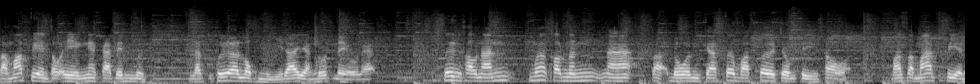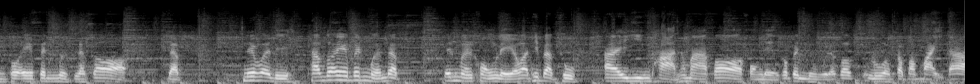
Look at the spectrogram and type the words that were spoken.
สามารถเปลี่ยนตัวเองเนี่ยกลายเป็นหมึก และเพื่อหลบหนีได้อย่างรวดเร็วนะ ซึ่งเขานั้นเมื่อเขานั้นนะโดนแกสเตอร์บัสเตอร์โจมตีเข้าอะมันสามารถเปลี่ยนตัวเองเป็นหมึกแล้วก็แบบเรียกว่าดีทำตัวเองเป็นเหมือนแบบเป็นเหมือนของเหลวอะที่แบบถูกไรยิงผ่านเข้ามาก็ของเหลวก็เป็นรูแล้วก็รวมกลับมาใหม่ได้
